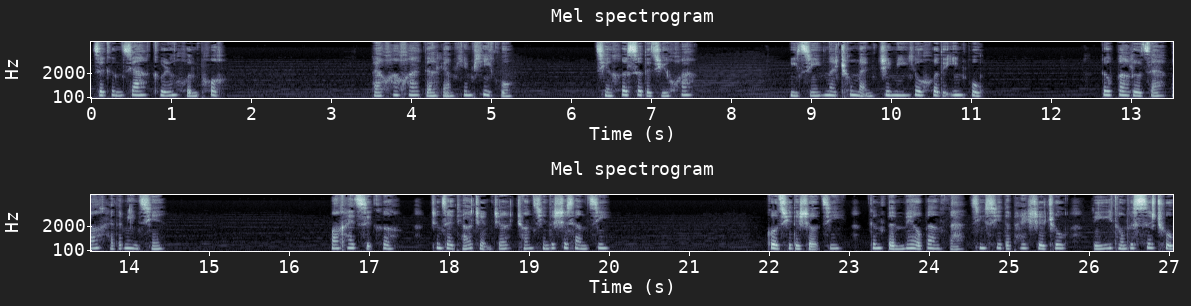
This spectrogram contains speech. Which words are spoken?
则更加勾人魂魄。白花花的两片屁股，浅褐色的菊花，以及那充满致命诱惑的阴部。都暴露在王海的面前。王海此刻正在调整着床前的摄像机。过去的手机根本没有办法清晰的拍摄出李一桐的私处，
